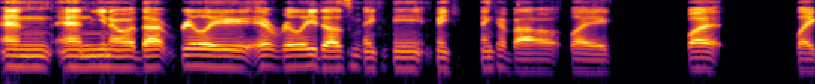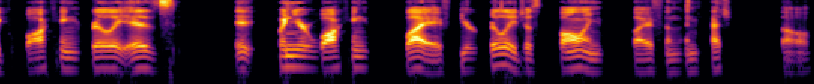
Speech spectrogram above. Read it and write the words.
and and you know that really it really does make me make you think about like what like walking really is. It, when you're walking life, you're really just falling through life and then catching yourself,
